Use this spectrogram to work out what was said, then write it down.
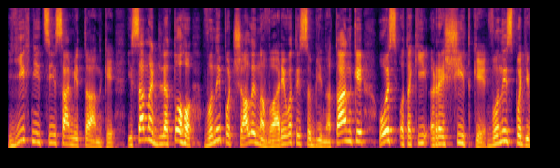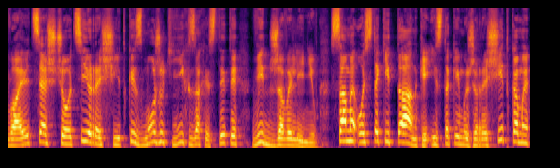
їхні ці самі танки. І саме для того вони почали наварювати собі на танки ось отакі решітки. Вони сподіваються, що ці решітки зможуть їх захистити від джавелінів. Саме ось такі танки із такими ж решітками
